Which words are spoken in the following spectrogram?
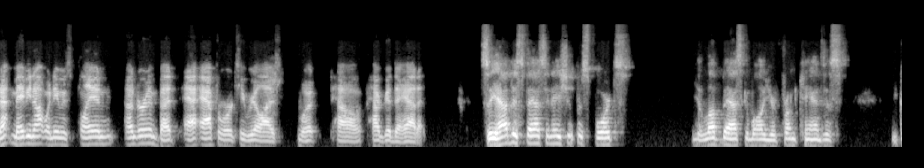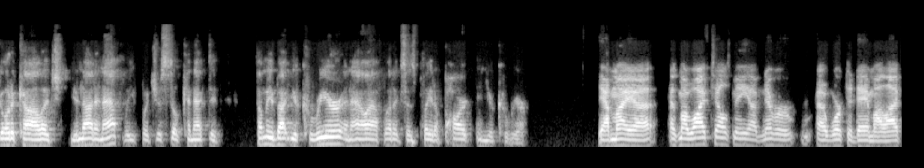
not maybe not when he was playing under him, but a- afterwards he realized what how how good they had it. So you have this fascination for sports. You love basketball. You're from Kansas. You go to college. You're not an athlete, but you're still connected. Tell me about your career and how athletics has played a part in your career. Yeah, my uh, as my wife tells me, I've never uh, worked a day in my life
